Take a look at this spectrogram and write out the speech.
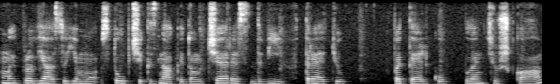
ми пров'язуємо стовпчик з накидом через дві в третю петельку ланцюжка.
